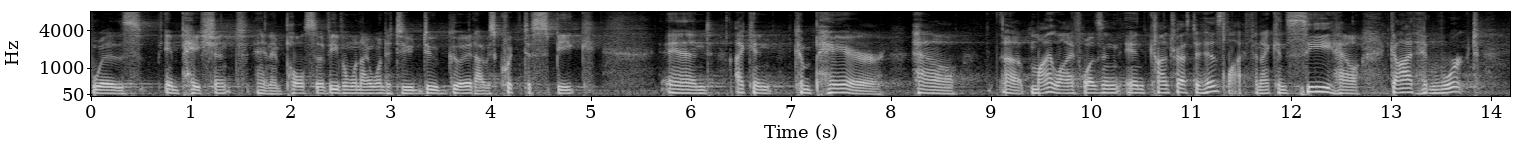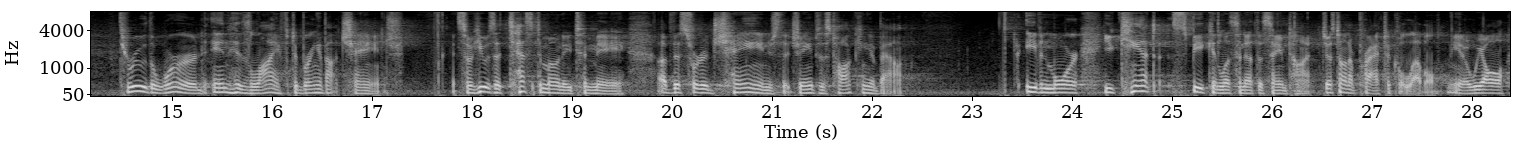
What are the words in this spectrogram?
was impatient and impulsive. Even when I wanted to do good, I was quick to speak. And I can compare how uh, my life was in, in contrast to his life. And I can see how God had worked through the word in his life to bring about change. And so he was a testimony to me of this sort of change that James is talking about even more, you can't speak and listen at the same time, just on a practical level. You know, we all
